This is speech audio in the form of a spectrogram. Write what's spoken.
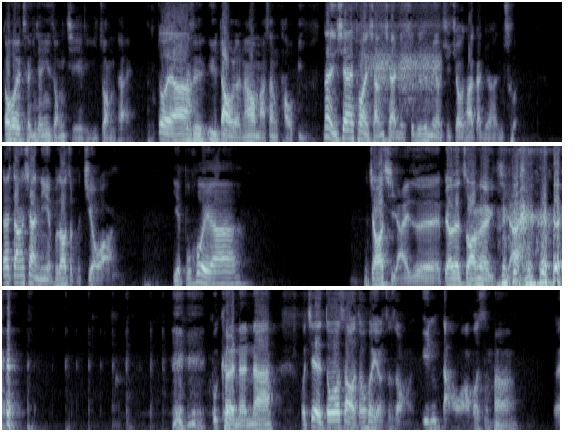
都会呈现一种解离状态，对啊，就是遇到了，然后马上逃避。那你现在突然想起来，你是不是没有去救他，感觉很蠢？但当下你也不知道怎么救啊，也不会啊，叫他起来，是不是？不要再装了，起来！不可能啊！我记得多多少少都会有这种晕倒啊，或什么。嗯，对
